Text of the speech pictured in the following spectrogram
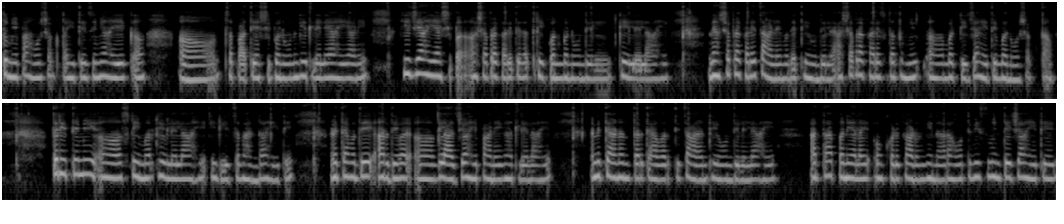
तुम्ही पाहू शकता इथे जे मी आहे एक चपाती अशी बनवून घेतलेली आहे आणि ही जी आहे अशी प अशा प्रकारे त्याचा त्रिकोण बनवून दिल केलेला आहे. आणि अशा प्रकारे चाळणीमध्ये ठेवून दिलं आहे अशा प्रकारे सुद्धा तुम्ही बट्टी जी आहे ती बनवू शकता. तर इथे मी स्टीमर ठेवलेला आहे इडलीचं भांडं आहे ते आणि त्यामध्ये अर्धी वा ग्लास जो आहे पाणी घातलेलं आहे. आणि त्यानंतर त्यावरती चाळण ठेवून दिलेले आहे. आता आपण याला उकड काढून घेणार आहोत. वीस मिनटे जे आहे ते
